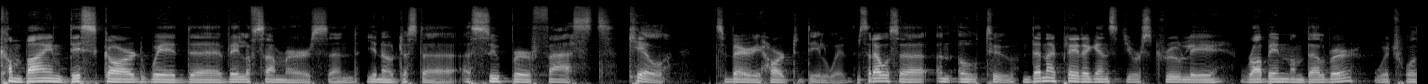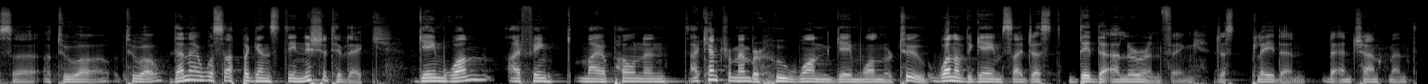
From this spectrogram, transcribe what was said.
combine discard with uh, Veil of Summers and, you know, just a, a super fast kill it's very hard to deal with. So that was a an 0-2. Then I played against yours truly, Robin on Delver, which was a, a 2-0. Uh, then I was up against the initiative deck. Game one, I think my opponent, I can't remember who won game one or two. One of the games I just did the Aluren thing, just played the, the enchantment.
